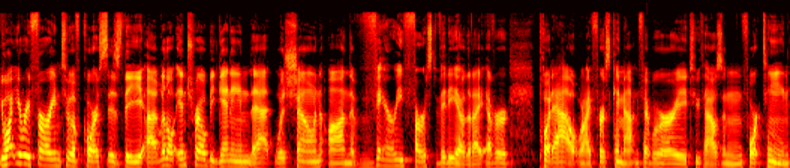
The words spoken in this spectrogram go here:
what you're referring to, of course, is the uh, little intro beginning that was shown on the very first video that I ever put out when I first came out in February 2014.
